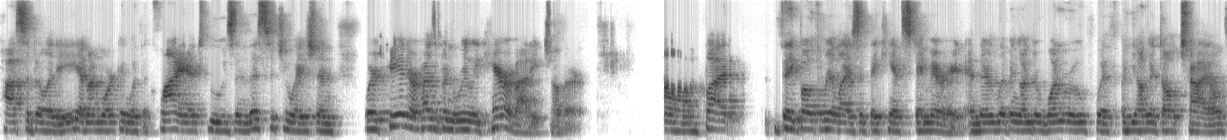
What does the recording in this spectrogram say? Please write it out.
possibility, and I'm working with a client who is in this situation where she and her husband really care about each other. Uh, but they both realize that they can't stay married and they're living under one roof with a young adult child.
